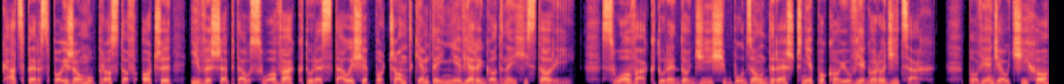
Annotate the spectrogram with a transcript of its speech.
Kacper spojrzał mu prosto w oczy i wyszeptał słowa, które stały się początkiem tej niewiarygodnej historii. Słowa, które do dziś budzą dreszcz niepokoju w jego rodzicach. Powiedział cicho,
